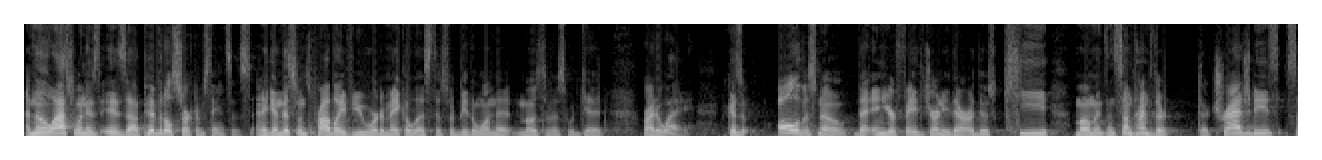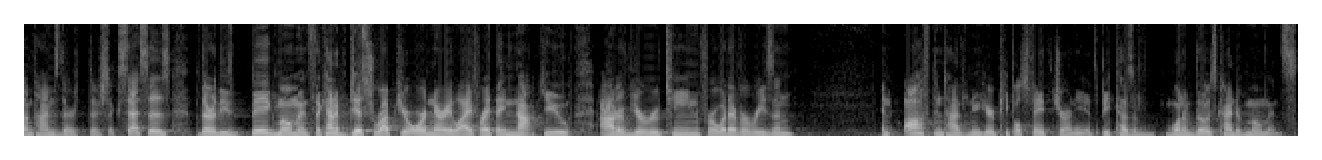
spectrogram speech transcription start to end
And then the last one is, is uh, pivotal circumstances. And again, this one's probably, if you were to make a list, this would be the one that most of us would get right away. Because all of us know that in your faith journey, there are those key moments. And sometimes they're, they're tragedies, sometimes they're, they're successes, but there are these big moments that kind of disrupt your ordinary life, right? They knock you out of your routine for whatever reason. And oftentimes, when you hear people's faith journey, it's because of one of those kind of moments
